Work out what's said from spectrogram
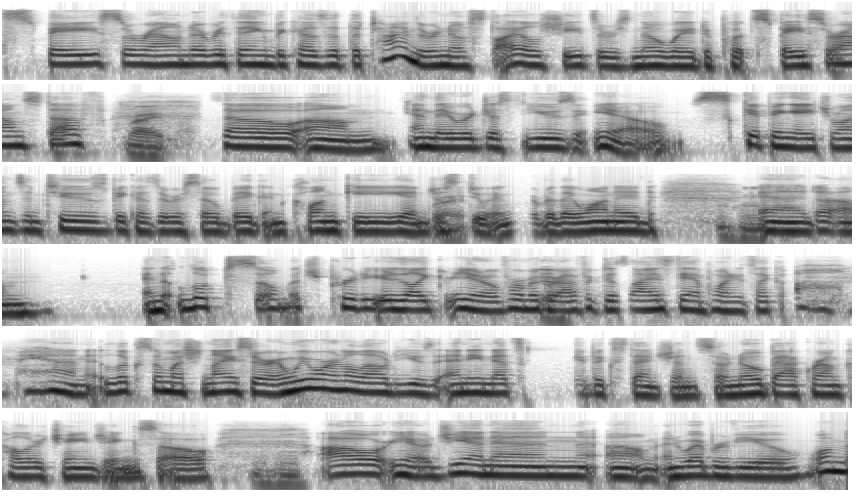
space around everything because at the time there were no style sheets there was no way to put space around stuff right, so um and they were just using you know skipping h1s and 2s because they were so big and clunky and just Right. doing whatever they wanted Mhm. and um and it looked so much prettier like you know from a Yeah. graphic design standpoint it's like oh man it looks so much nicer and we weren't allowed to use any netscape extensions so no background color changing so Mm-hmm. our you know gnn um, and web review well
